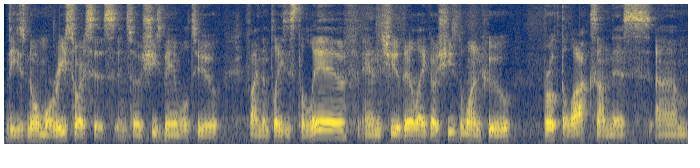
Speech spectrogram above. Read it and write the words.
these normal resources, and so she's been able to find them places to live. And she, they're like, oh, she's the one who broke the locks on this um,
